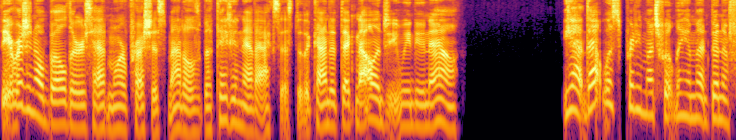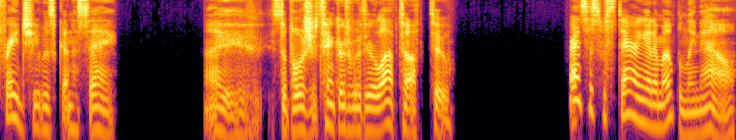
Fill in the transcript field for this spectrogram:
The original builders had more precious metals, but they didn't have access to the kind of technology we do now. Yeah, that was pretty much what Liam had been afraid she was going to say. I suppose you tinkered with your laptop, too. Frances was staring at him openly now.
